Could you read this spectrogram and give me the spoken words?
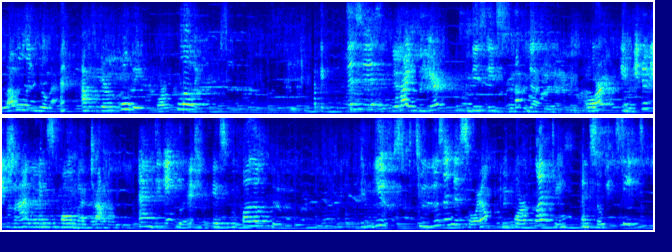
leveling the land after hoeing or plowing. Okay, this is right here. This is tangga, or in Indonesian it's called baja, and the English is buffalo tool. It's used to loosen the soil before planting and sowing seeds.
